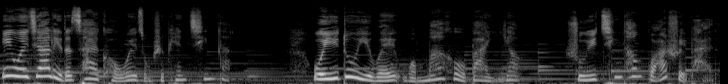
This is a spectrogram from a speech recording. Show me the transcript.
因为家里的菜口味总是偏清淡，我一度以为我妈和我爸一样，属于清汤寡水派的。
